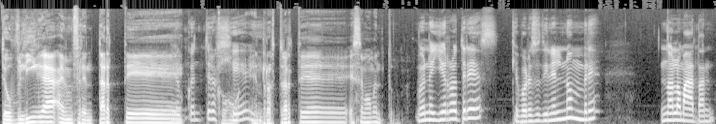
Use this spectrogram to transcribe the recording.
te obliga a Lo enfrentarte, encuentro como heavy. enrostrarte ese momento. Bueno, Hierro 3, que por eso tiene el nombre, no lo matan,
